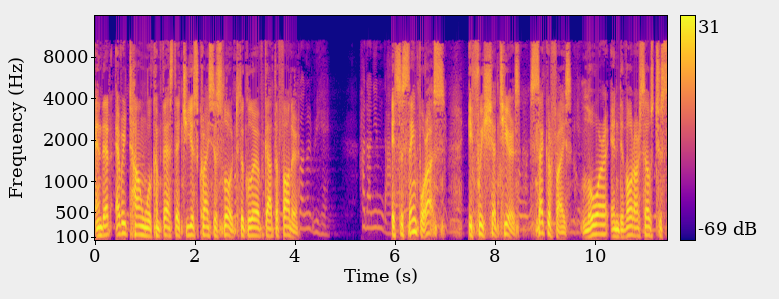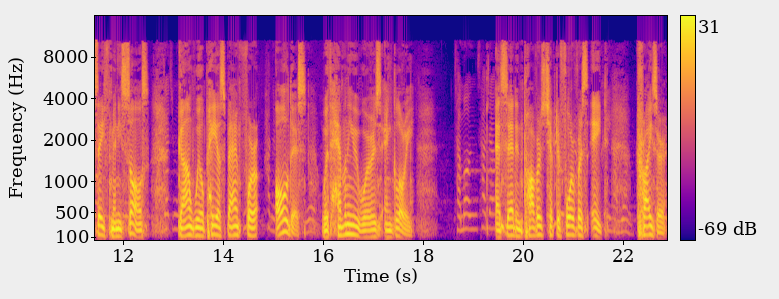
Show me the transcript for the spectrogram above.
and that every tongue will confess that Jesus Christ is Lord to the glory of God the Father. It's the same for us. If we shed tears, sacrifice, lower, and devote ourselves to save many souls, God will pay us back for all this with heavenly rewards and glory. As said in Proverbs chapter 4 verse 8, prize her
